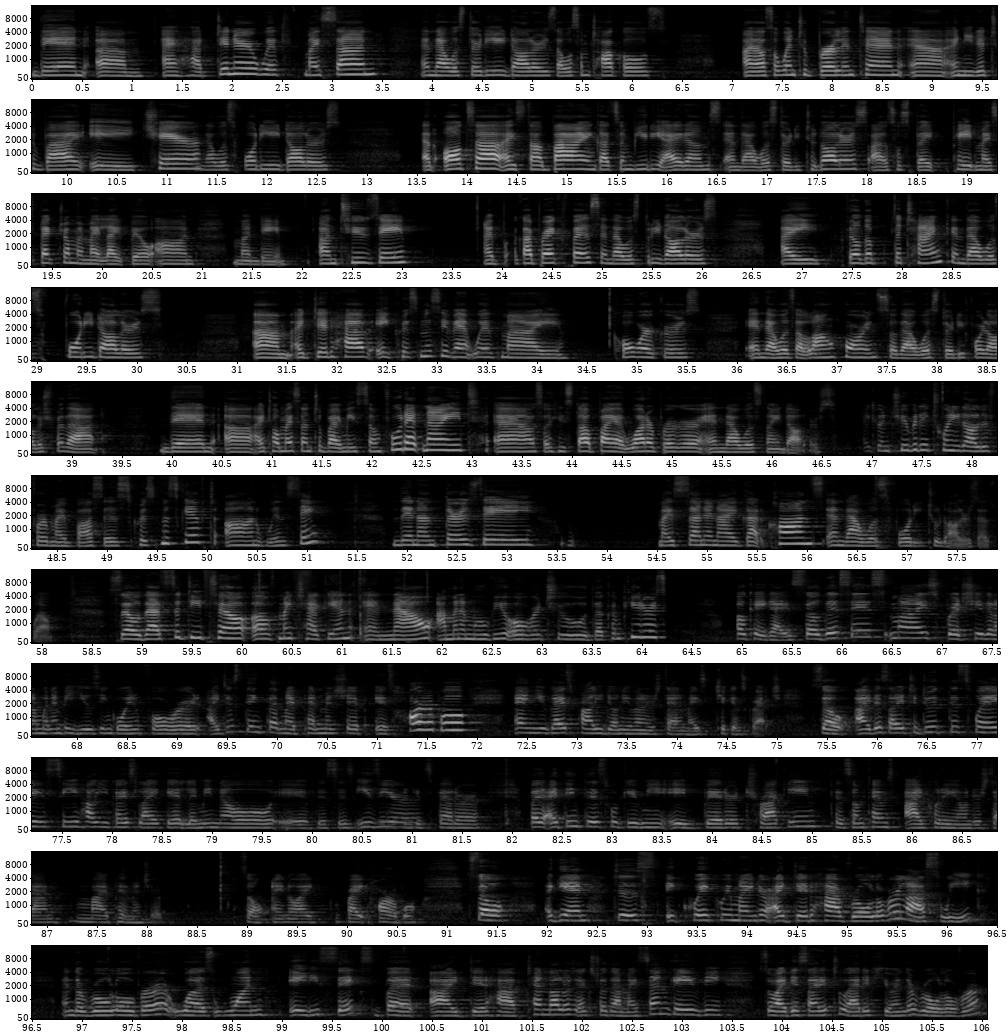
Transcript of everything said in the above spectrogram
Then um, I had dinner with my son and that was $38. That was some tacos. I also went to Burlington. Uh, I needed to buy a chair. That was $48. At Ulta, I stopped by and got some beauty items, and that was $32. I also paid my Spectrum and my light bill on Monday. On Tuesday, I got breakfast, and that was $3. I filled up the tank, and that was $40. Um, I did have a Christmas event with my coworkers, and that was at Longhorn, so that was $34 for that. Then uh, I told my son to buy me some food at night. Uh, so he stopped by at Whataburger and that was $9. I contributed $20 for my boss's Christmas gift on Wednesday. Then on Thursday, my son and I got cons and that was $42 as well. So that's the detail of my check-in. And now I'm gonna move you over to the computers. Okay guys, so this is my spreadsheet that I'm going to be using going forward. I just think that my penmanship is horrible and you guys probably don't even understand my chicken scratch. So I decided to do it this way, see how you guys like it. Let me know if this is easier, I think it's better. But I think this will give me a better tracking because sometimes I couldn't even understand my penmanship. So I know I write horrible. So Again, just a quick reminder, I did have rollover last week and the rollover was 186 but I did have $10 extra that my son gave me so I decided to add it here in the rollover.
